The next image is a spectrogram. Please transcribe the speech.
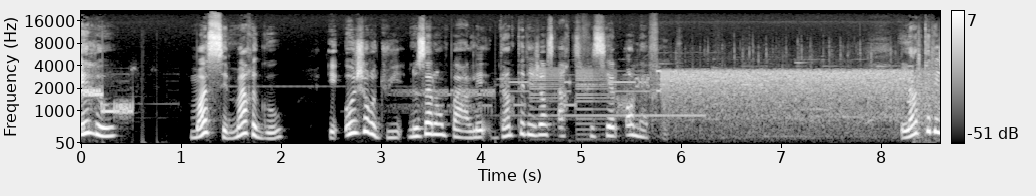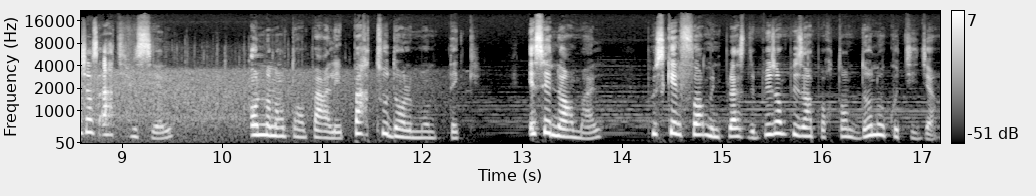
Hello, moi c'est Margot et aujourd'hui nous allons parler d'intelligence artificielle en Afrique. L'intelligence artificielle, on en entend parler partout dans le monde tech et c'est normal puisqu'elle forme une place de plus en plus importante dans nos quotidiens.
